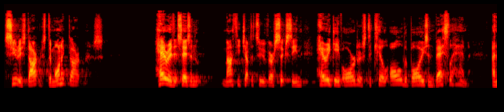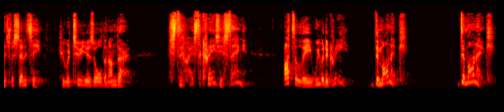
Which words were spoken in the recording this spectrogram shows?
serious darkness, demonic darkness. Herod, it says in Matthew chapter 2, verse 16, Herod gave orders to kill all the boys in Bethlehem and its vicinity who were two years old and under. It's the, it's the craziest thing. Utterly, we would agree, demonic. Demonic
